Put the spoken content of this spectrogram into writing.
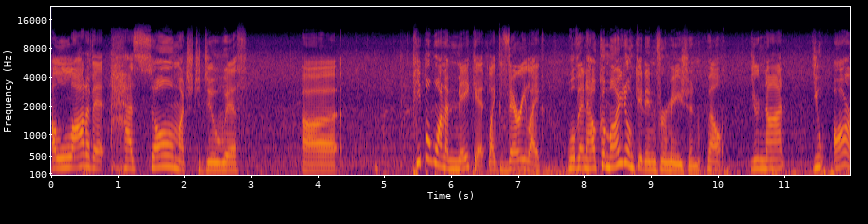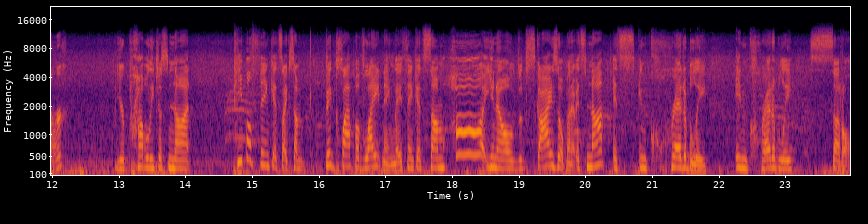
a lot of it has so much to do with uh, people want to make it like very like, well, then how come I don't get information? Well, you're not, you are, you're probably just not people think it's like some big clap of lightning. They think it's some, ha, you know, the skies open up. It's not, it's incredibly, incredibly subtle.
